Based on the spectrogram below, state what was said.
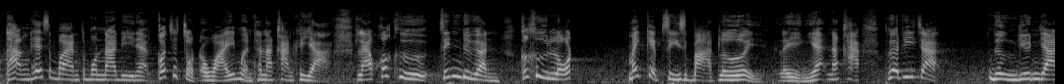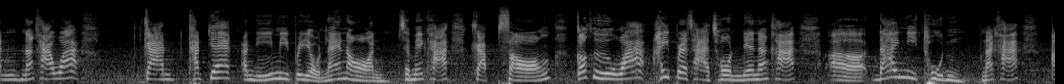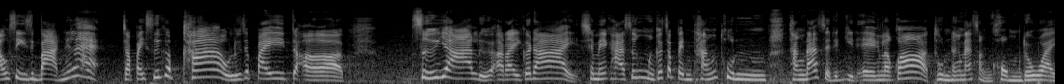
ทางเทศบาลตำบลนาดีเนี่ยก็จะจดเอาไว้เหมือนธนาคารขยะ แล้วก็คือสิ้นเดือนก็คือลดไม่เก็บ 40 บาทเลยอะไรอย่างเงี้ยนะคะ เพื่อที่จะหนึ่งยืนยันนะคะว่า การคัดแยกอันนี้มีประโยชน์แน่นอนใช่ไหมคะ กับ 2 ก็คือว่าให้ประชาชนเนี่ยนะคะได้มีทุนนะคะ เอา 40 บาทนี่แหละ จะไปซื้อกับข้าวหรือจะไปซื้อยาหรืออะไรก็ได้ใช่ไหมคะ ซึ่งมันก็จะเป็นทั้งทุนทางด้านเศรษฐกิจเอง แล้วก็ทุนทางด้านสังคมด้วย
